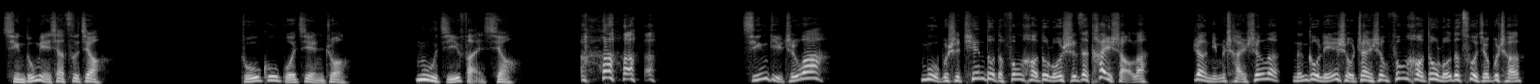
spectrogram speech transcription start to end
请独冕下赐教。’”独孤博见状，怒极反笑：“哈哈哈，井底之蛙，莫不是天斗的封号斗罗实在太少了，让你们产生了能够联手战胜封号斗罗的错觉不成？”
